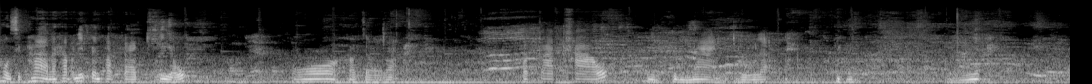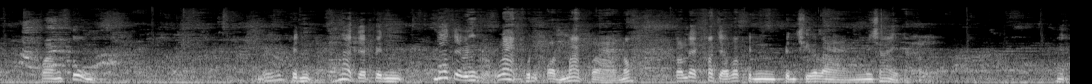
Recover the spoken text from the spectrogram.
2565 นะครับ อันนี้เป็นผักกาดเขียว อ๋อ เข้าใจละ ผักกาดขาว นี่ขึ้นง่ายดูแลวอย่างนี้กวางตุ้งนี่เป็น น่าจะเป็น น่าจะเป็นรากคนอ่อนมากกว่าเนาะ ตอนแรกเข้าใจว่าเป็น เป็นเชื้อรา ไม่ใช่นะครับเนี่ย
